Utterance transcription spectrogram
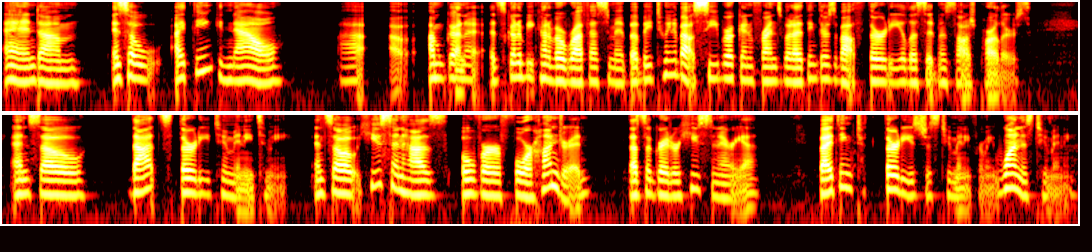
and um, and so I think now, uh, uh, I'm gonna it's gonna be kind of a rough estimate, but between about Seabrook and Friendswood, I think there's about 30 illicit massage parlors, and so that's 30 too many to me. And so Houston has over 400. That's a greater Houston area, but I think 30 is just too many for me. One is too many.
